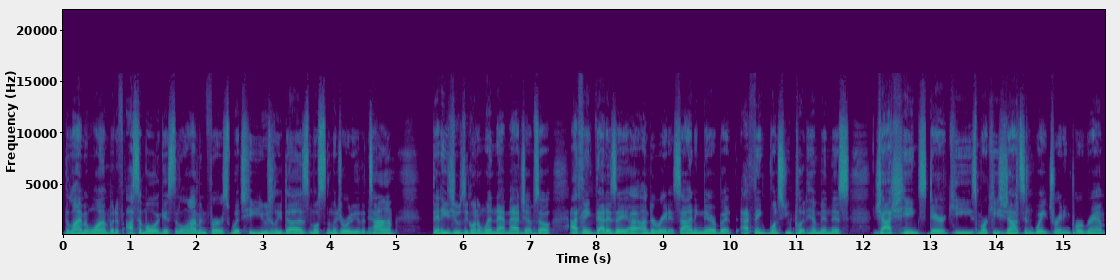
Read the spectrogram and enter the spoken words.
the lineman won. But if Asamoah gets to the lineman first, which he usually does most of the majority of the time, then he's usually going to win that matchup. So I think that is a uh, underrated signing there. But I think once you put him in this Josh Hingst, Derek Keys, Marquise Johnson weight training program,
